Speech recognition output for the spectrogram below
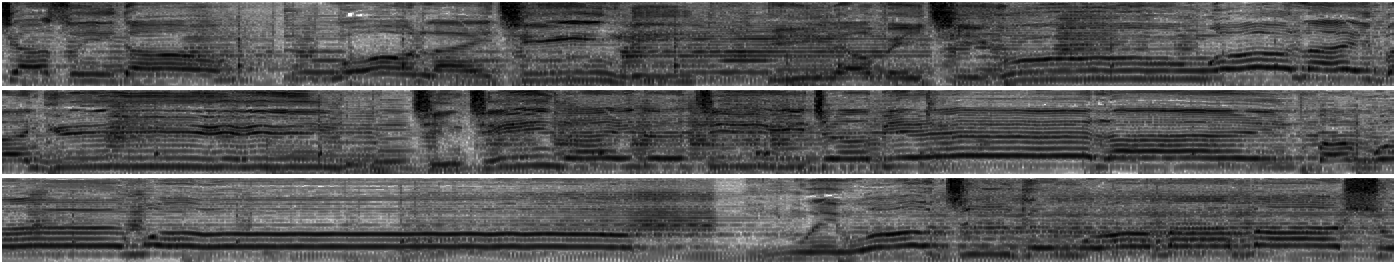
下隧道我来清理，医疗废弃物我来搬运，请亲爱的记者别来访问我，因为我只跟我妈妈说。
